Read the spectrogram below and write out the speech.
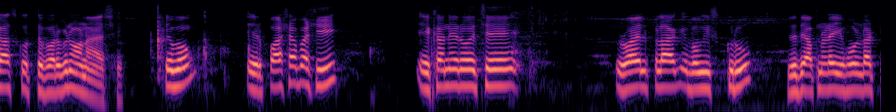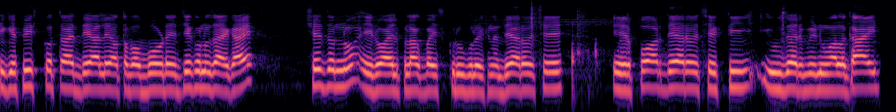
কাজ করতে পারবেন অনায়াসে। এবং এর পাশাপাশি এখানে রয়েছে রয়্যাল প্লাগ এবং স্ক্রু। যদি আপনারা এই হোল্ডারটিকে ফিক্স করতে হয় দেয়ালে অথবা বোর্ডে যে কোনো জায়গায়, সেজন্য এই রয়্যাল প্লাগ বা স্ক্রুগুলো এখানে দেওয়া রয়েছে। এরপর দেওয়া রয়েছে একটি ইউজার ম্যানুয়াল গাইড,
